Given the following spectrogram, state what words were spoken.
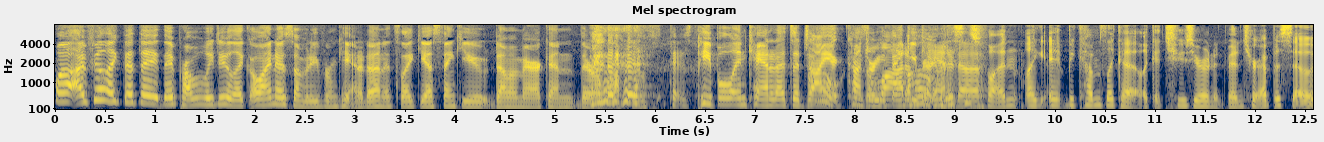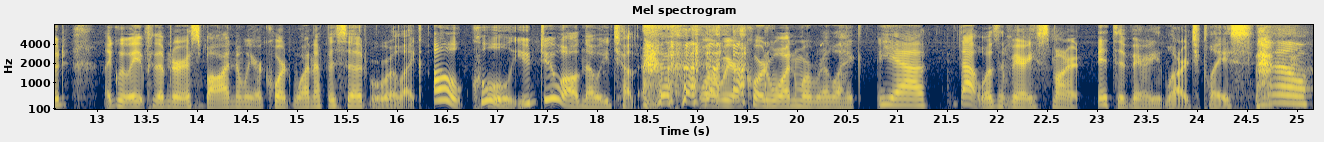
Well, I feel like that they, they probably do. Like, oh, I know somebody from Canada, and it's like, yes, thank you, dumb American. There are lots of people in Canada. It's a oh, giant Oh, country. a Thank you Oh, Canada. this is fun. Like it becomes like a like a choose your own adventure episode. Like we wait for them to respond and we record one episode where we're like, "Oh, cool, you do all know each other," or we record one where we're like, "Yeah, that wasn't very smart. It's a very large place," well,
